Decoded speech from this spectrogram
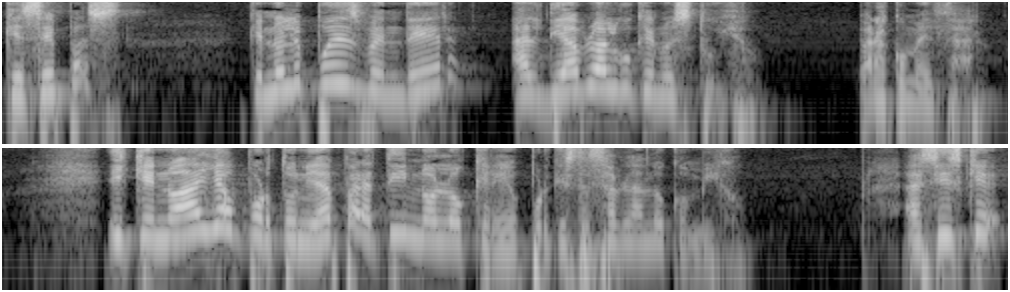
Que sepas que no le puedes vender al diablo algo que no es tuyo, para comenzar. Y que no haya oportunidad para ti, no lo creo, porque estás hablando conmigo. Así es que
